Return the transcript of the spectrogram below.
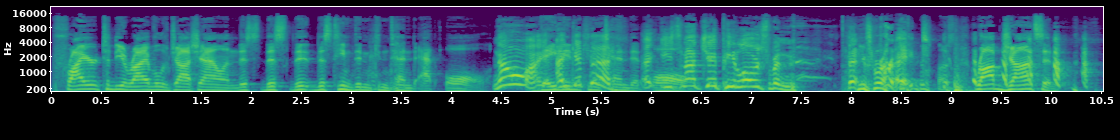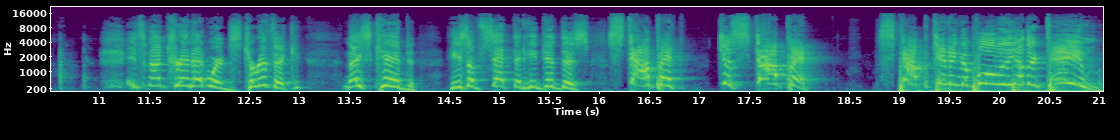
prior to the arrival of Josh Allen, this this this, this team didn't contend at all. No, I, they I didn't get that. contend at all. He's not J.P. Losman. That's great. right. Rob Johnson. It's not Trent Edwards. Terrific. Nice kid. He's upset that he did this. Stop it. Just stop it. Stop giving the ball to the other team.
